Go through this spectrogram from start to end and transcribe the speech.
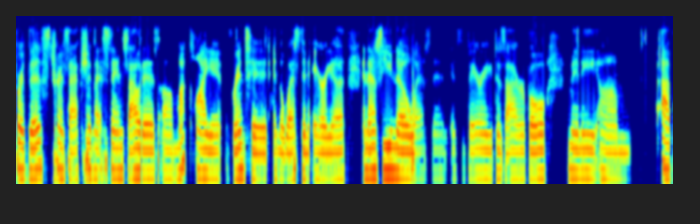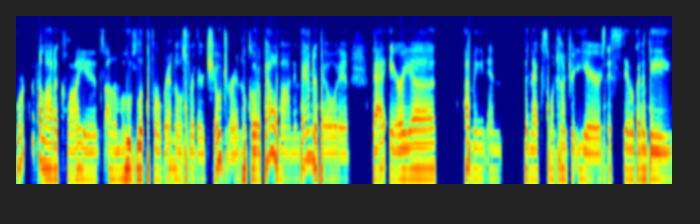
for this transaction that stands out is uh, my client rented in the West End area. And as you know, West End is very desirable. Many um, I've worked with a lot of clients um, who look for rentals for their children who go to Belmont and Vanderbilt and that area. I mean, in the next 100 years is still going to be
